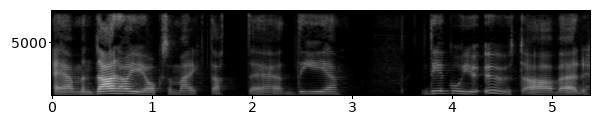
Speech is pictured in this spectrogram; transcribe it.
Eh, men där har jag också märkt att eh, det, det går ju ut över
